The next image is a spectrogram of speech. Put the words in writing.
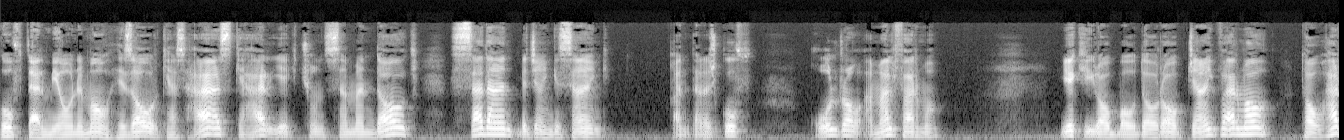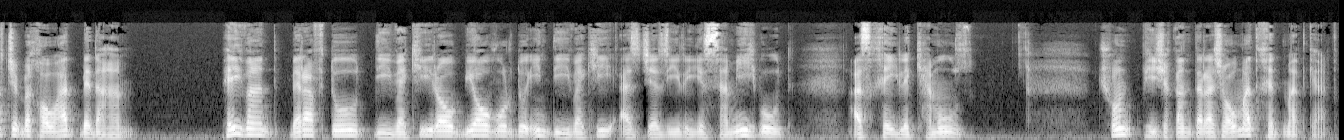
گفت در میان ما هزار کس هست که هر یک چون سمنداک صدند به جنگ سنگ. قندرش گفت قول را عمل فرما. یکی را با داراب جنگ فرما تا هرچه بخواهد بدهم. پیوند برفت و دیوکی را بیاورد و این دیوکی از جزیره سمیح بود از خیل کموز. چون پیش قنترش آمد خدمت کرد.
